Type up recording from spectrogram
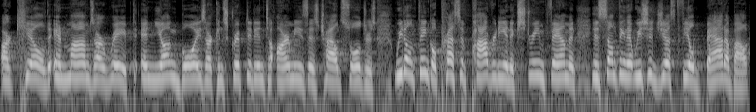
are killed, and moms are raped, and young boys are conscripted into armies as child soldiers. We don't think oppressive poverty and extreme famine is something that we should just feel bad about,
